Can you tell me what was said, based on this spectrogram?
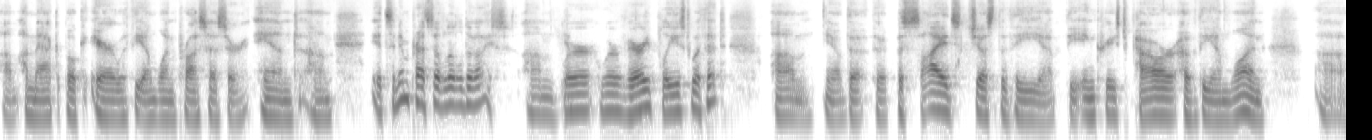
um, a MacBook Air with the M1 processor, and um, it's an impressive little device. Um. We're we're very pleased with it. Um, you know, the the besides just the uh, the increased power of the M1, uh,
